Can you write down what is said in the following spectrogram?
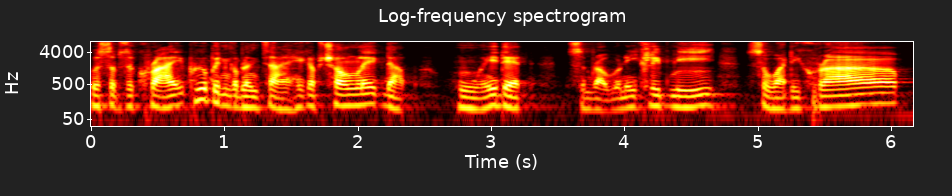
กด Subscribe เพื่อเป็นกำลังใจให้กับช่องเลขดับหวยเด็ด สำหรับวันนี้คลิปนี้ สวัสดีครับ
